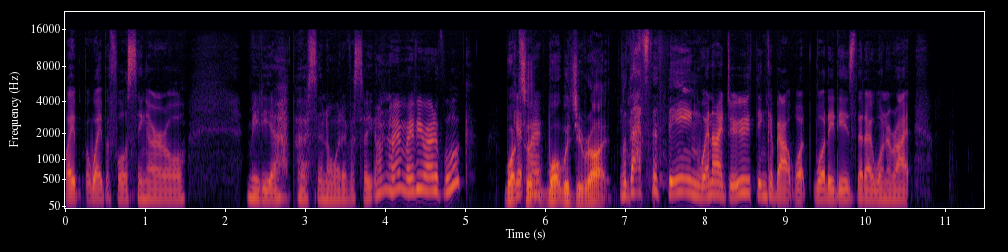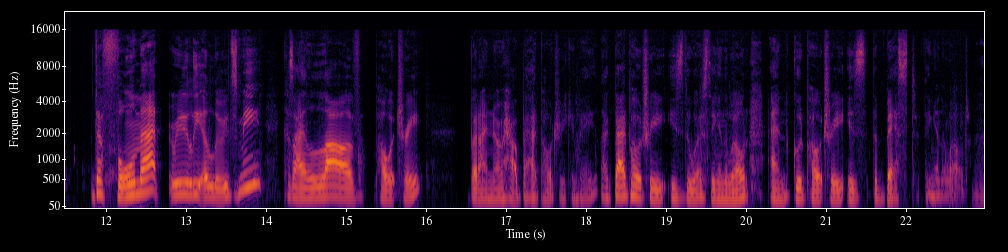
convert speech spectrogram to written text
way way before singer or media person or whatever. So I don't know, maybe write a book. What's a, my- what would you write? Well, that's the thing. When I do think about what what it is that I want to write, the format really eludes me because I love poetry, but I know how bad poetry can be. Like bad poetry is the worst thing in the world, and good poetry is the best thing in the world. Mm.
